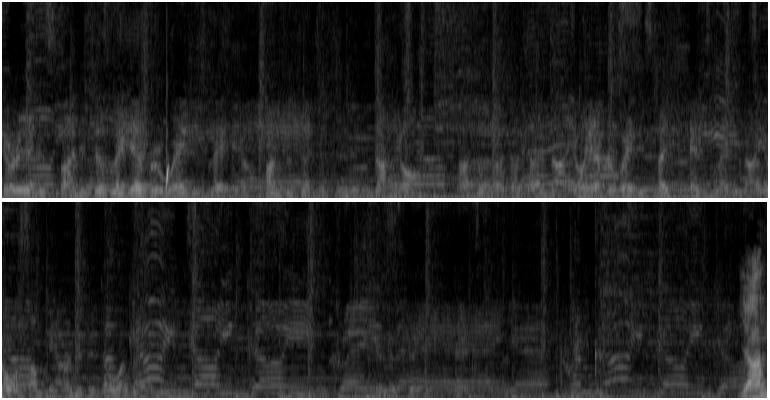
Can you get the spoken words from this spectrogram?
Korean is funny. Just like every word is like, you know, nayo. Nayo, every word is like, ends like nayo or something. I don't even know what that means. Ja,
